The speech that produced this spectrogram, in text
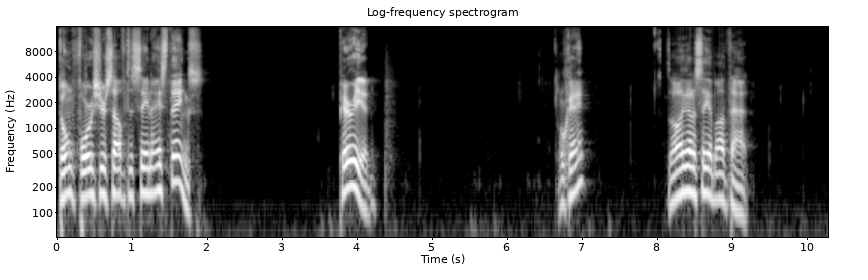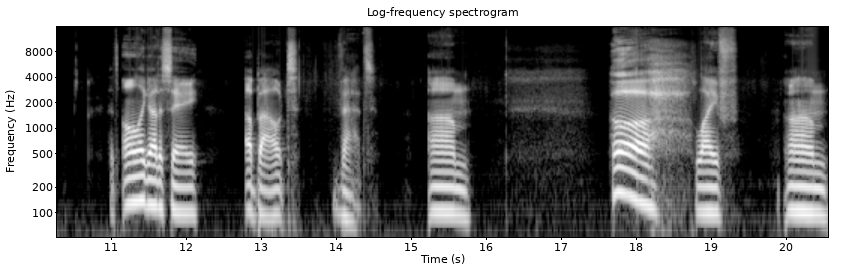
don't force yourself to say nice things. Period. Okay? That's all I got to say about that. That's all I got to say about that. Um, oh, life. Um,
